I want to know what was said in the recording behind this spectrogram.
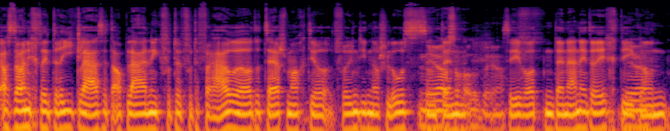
also da habe ich dort reingelesen, die Ablehnung von der, von der Frauen, oder? Zuerst macht ja die Freundin noch Schluss und dann so halb, ja. sie wollten dann auch nicht richtig ja. und,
